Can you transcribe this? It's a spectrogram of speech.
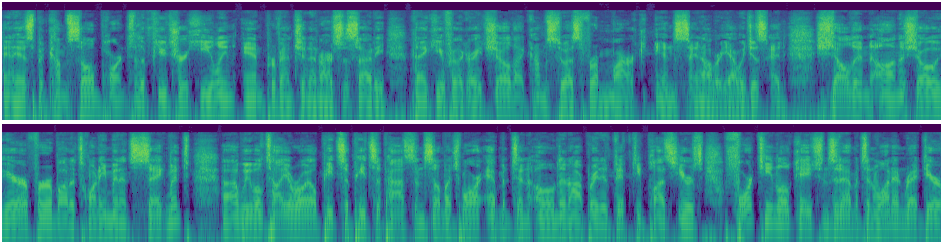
and has become so important to the future healing and prevention in our society. Thank you for the great show. That comes to us from Mark in St. Albert. Yeah, we just had Sheldon on the show here for about a 20 minute segment. Uh, we will tell you Royal Pizza, Pizza Pass, and so much more. Edmonton owned and operated 50 plus years. 14 locations in Edmonton, one in Red Deer,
